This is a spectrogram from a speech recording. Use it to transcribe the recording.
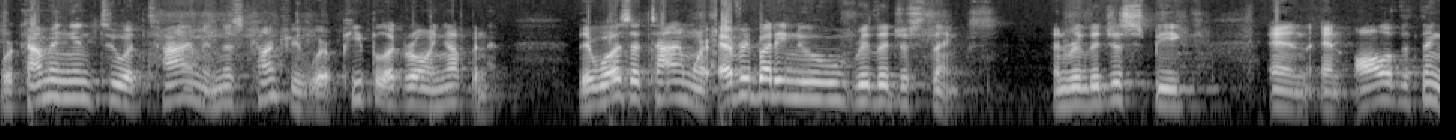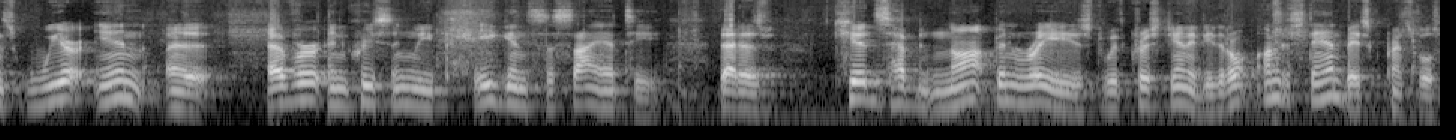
We're coming into a time in this country where people are growing up, and there was a time where everybody knew religious things and religious speak and, and all of the things. We are in an ever increasingly pagan society that has kids have not been raised with Christianity. They don't understand basic principles.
